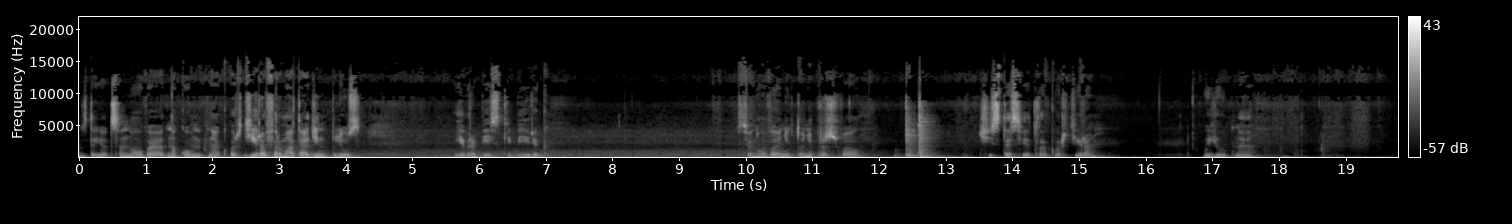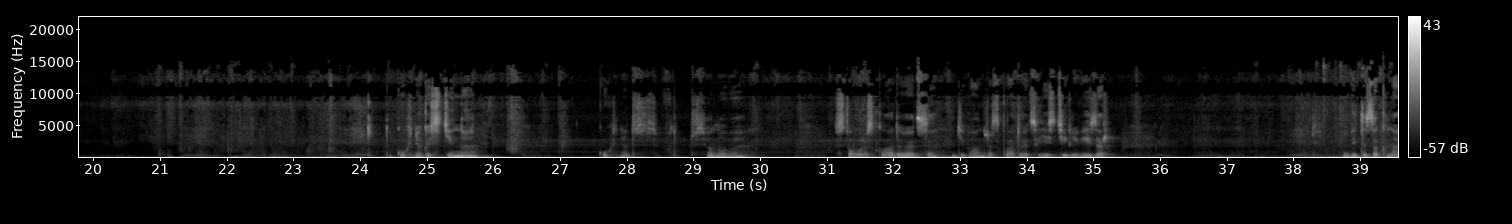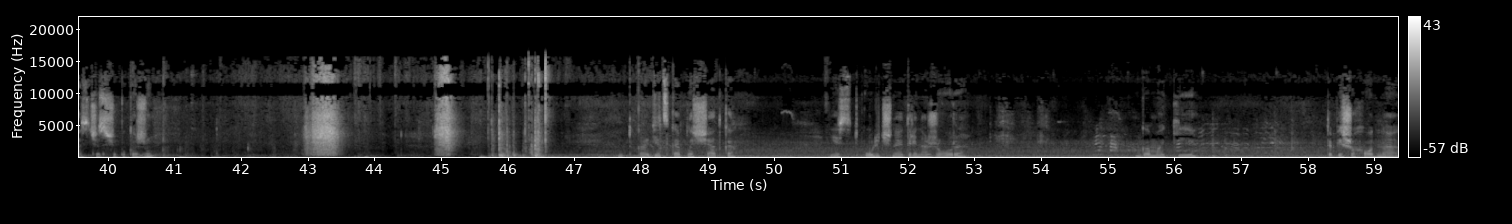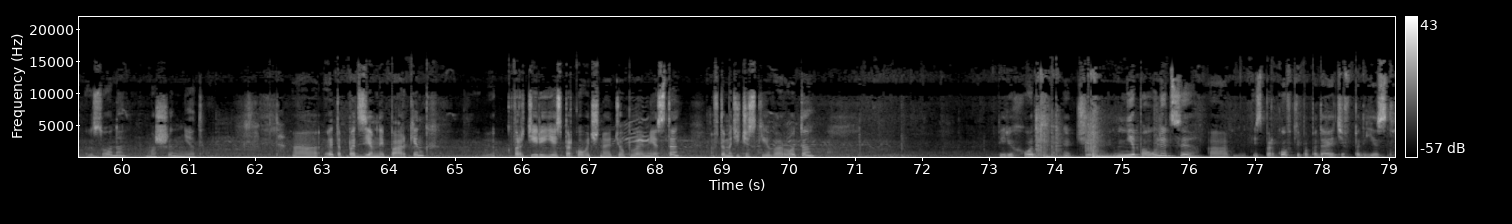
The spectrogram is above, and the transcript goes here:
Сдается новая однокомнатная квартира формата 1 плюс. Европейский берег. Все новое, никто не проживал. Чистая, светлая квартира. Уютная. Кухня-гостиная. Кухня все новое. Стол раскладывается, диван раскладывается, есть телевизор. Вид из окна сейчас еще покажу. Вот такая детская площадка. Есть уличные тренажеры, гамаки. Это пешеходная зона, машин нет. А, это подземный паркинг. В квартире есть парковочное теплое место, автоматические ворота. Переход э, не по улице, а из парковки попадаете в подъезд.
